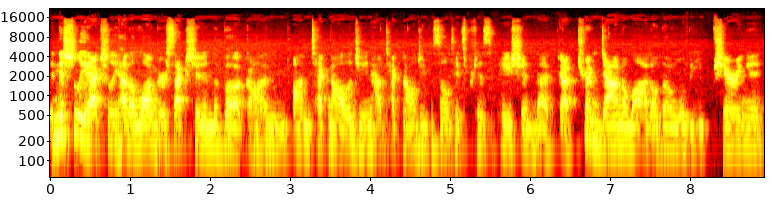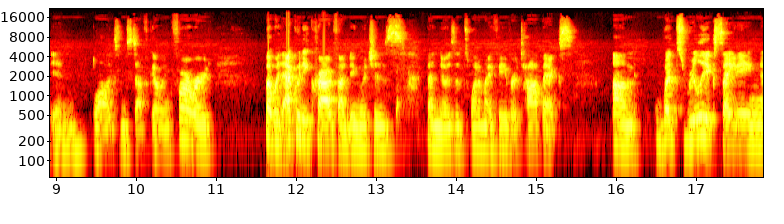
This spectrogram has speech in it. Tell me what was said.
initially actually had a longer section in the book on on technology and how technology facilitates participation that got trimmed down a lot although we'll be sharing it in blogs and stuff going forward but with equity crowdfunding which is ben knows it's one of my favorite topics um, what's really exciting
